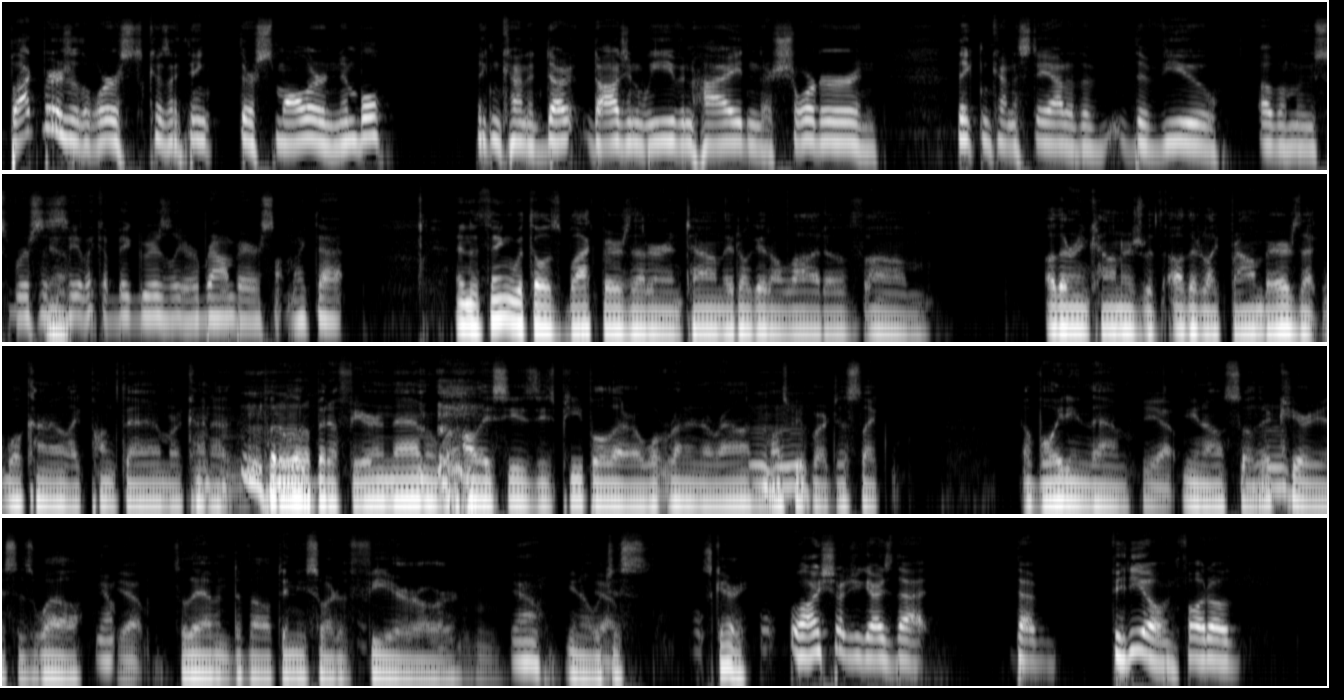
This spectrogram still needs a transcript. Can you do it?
black bears are the worst because I think they're smaller and nimble. They can kind of do- dodge and weave and hide, and they're shorter, and they can kind of stay out of the the view of a moose versus Yeah. say like a big grizzly or a brown bear or something like that. And the thing with those black bears that are in town, they don't get a lot of um, other encounters with other like brown bears that will kind of like punk them or kind of mm-hmm. put a mm-hmm. little bit of fear in them. And all they see is these people that are running around. And most mm-hmm. people are just like avoiding them. Yep. You know, so they're curious as well. Yep. Yeah. So they haven't developed any sort of fear or Yeah. you know, which is scary. Well, I showed you guys that that video and photo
